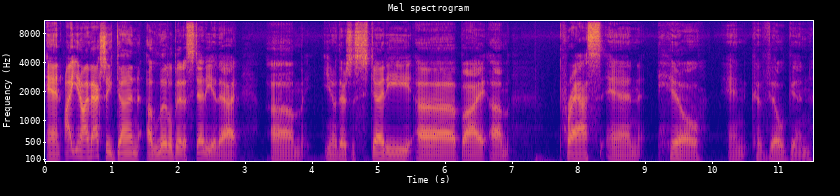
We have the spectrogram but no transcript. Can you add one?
And i you know i've actually done a little bit of study of that. Um, you know there's a study uh, by um, prass and Hill and Kivlighan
